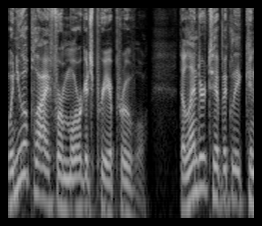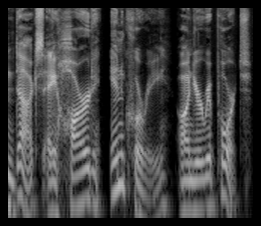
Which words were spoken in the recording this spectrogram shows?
When you apply for mortgage pre approval, the lender typically conducts a hard inquiry on your report.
